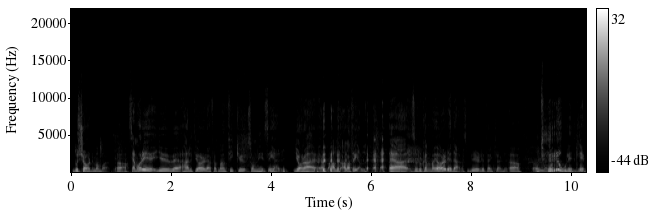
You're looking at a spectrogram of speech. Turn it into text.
och då körde man bara. Sen var det ju eh, härligt att göra det där, för att man fick ju, som ni ser, göra eh, all, alla fel. Eh, så då kunde man göra det där, och så blir det lite enklare nu. Ja. Otroligt klipp!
